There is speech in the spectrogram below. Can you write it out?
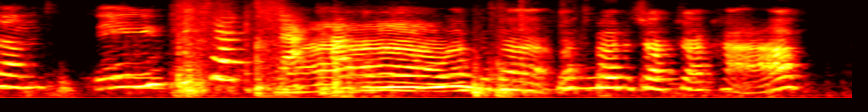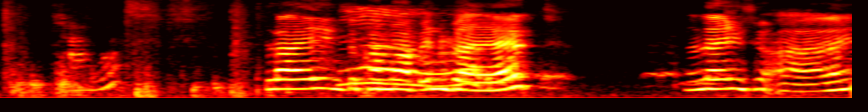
um, baby check Wow, look at that. What's Baby Shark Shark have? Flying to come up in bed. Lays your eye.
